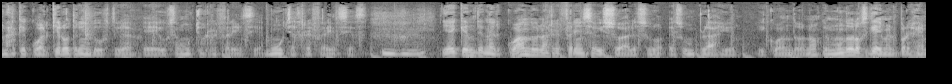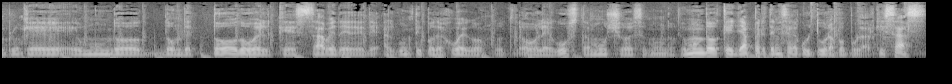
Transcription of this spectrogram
más que cualquier otra industria, eh, usa muchas referencias, muchas referencias. Y hay que entender cuándo una referencia visual es un, es un plagio y cuándo no. El mundo de los gamers, por ejemplo, que es un mundo donde todo el que sabe de, de- de algún tipo de juego o, o le gusta mucho ese mundo, un mundo que ya pertenece a la cultura popular. Quizás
